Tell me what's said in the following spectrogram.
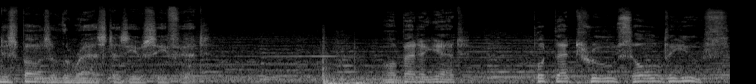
Dispose of the rest as you see fit. Or better yet, put that true soul to use.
